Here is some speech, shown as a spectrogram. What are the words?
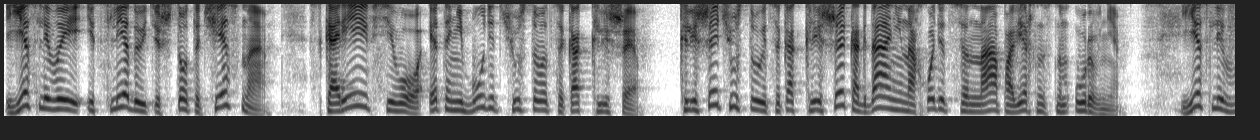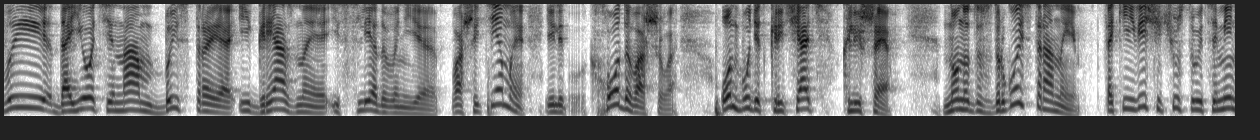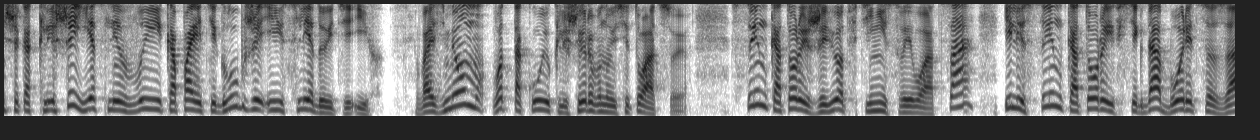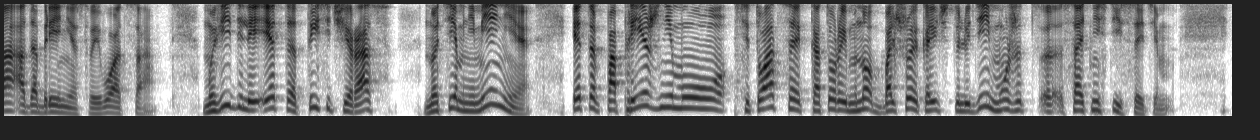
Если вы исследуете что-то честно, скорее всего, это не будет чувствоваться как клише. Клише чувствуются как клише, когда они находятся на поверхностном уровне. Если вы даете нам быстрое и грязное исследование вашей темы или хода вашего, он будет кричать клише. Но с другой стороны, такие вещи чувствуются меньше как клише, если вы копаете глубже и исследуете их. Возьмем вот такую клишированную ситуацию. Сын, который живет в тени своего отца, или сын, который всегда борется за одобрение своего отца. Мы видели это тысячи раз, но тем не менее, это по-прежнему ситуация, к которой большое количество людей может э, соотнестись с этим.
